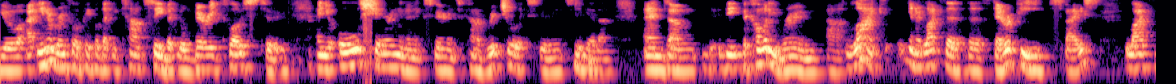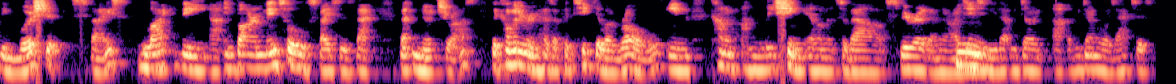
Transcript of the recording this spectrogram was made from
you are in a room full of people that you can't see, but you're very close to, and you're all sharing in an experience, a kind of ritual experience Mhm. together. And um, the the comedy room, uh, like you know, like the the therapy space, like the worship space, like the uh, environmental spaces that that nurture us, the comedy room has a particular role in kind of unleashing elements of our spirit and our Mm. identity that we don't uh, we don't always access.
